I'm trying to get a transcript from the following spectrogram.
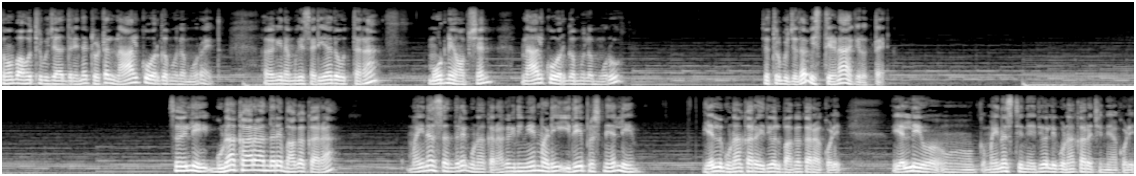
ಸಮಬಾಹು ತ್ರಿಭುಜ ಆದ್ದರಿಂದ ಟೋಟಲ್ ನಾಲ್ಕು ವರ್ಗಮೂಲ ಮೂರು ಆಯಿತು. ಹಾಗಾಗಿ ನಮಗೆ ಸರಿಯಾದ ಉತ್ತರ ಮೂರನೇ ಆಪ್ಷನ್ ನಾಲ್ಕು ವರ್ಗಮೂಲ ಮೂರು ಚತುರ್ಭುಜದ ವಿಸ್ತೀರ್ಣ ಆಗಿರುತ್ತೆ. ಸೊ ಇಲ್ಲಿ ಗುಣಾಕಾರ ಅಂದರೆ ಭಾಗಾಕಾರ ಮೈನಸ್ ಅಂದರೆ ಗುಣಾಕಾರ. ಹಾಗಾಗಿ ನೀವೇನು ಮಾಡಿ, ಇದೇ ಪ್ರಶ್ನೆಯಲ್ಲಿ ಎಲ್ಲಿ ಗುಣಾಕಾರ ಇದೆಯೋ ಅಲ್ಲಿ ಭಾಗಾಕಾರ ಹಾಕೊಳ್ಳಿ. ಎಲ್ಲಿ ಮೈನಸ್ ಚಿಹ್ನೆ ಇದೆಯೋ ಅಲ್ಲಿ ಗುಣಾಕಾರ ಚಿಹ್ನೆ ಹಾಕೊಳ್ಳಿ.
